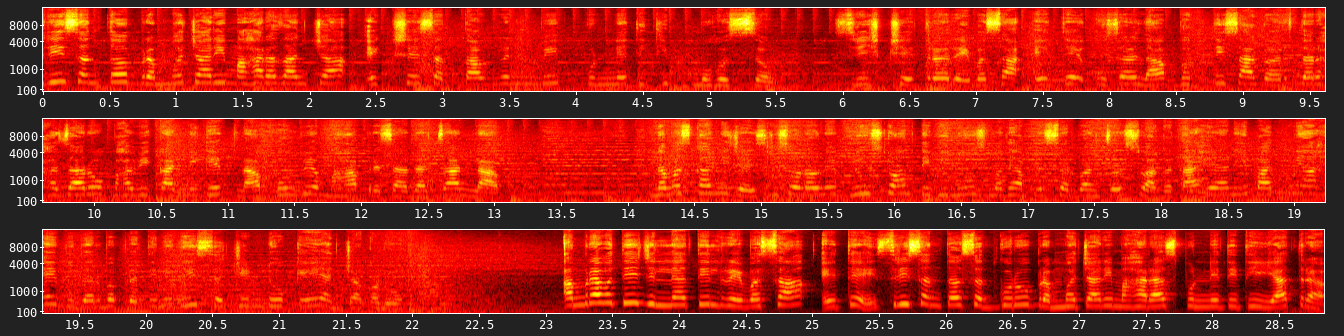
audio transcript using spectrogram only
श्री संत ब्रह्मचारी महाराजांच्या एकशे सत्तावन्नवी पुण्यतिथी महोत्सव. श्री क्षेत्र रेवसा येथे उसळला भक्तिसागर तर हजारो भाविकांनी घेतला भव्य महाप्रसादाचा लाभ. नमस्कार मी Jayashree Sonawane. Blue Stone TV न्यूजमध्ये आपलं सर्वांचं स्वागत आहे आणि ही बातमी आहे विदर्भ प्रतिनिधी सचिन ढोके यांच्याकडून. अमरावती जिल्ह्यातील रेवसा येथे श्री संत सद्गुरू ब्रह्मचारी महाराज पुण्यतिथी यात्रा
